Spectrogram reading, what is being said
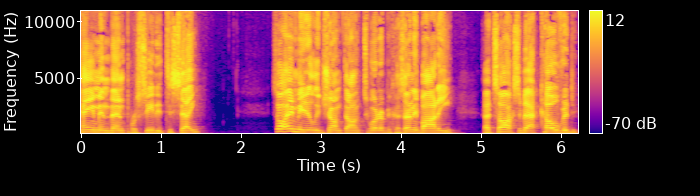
Heyman then proceeded to say. So I immediately jumped on Twitter because anybody that talks about COVID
